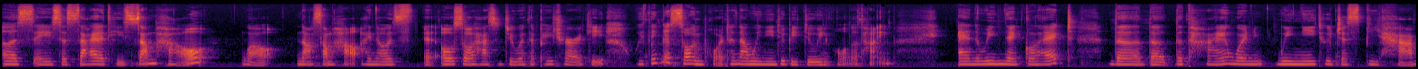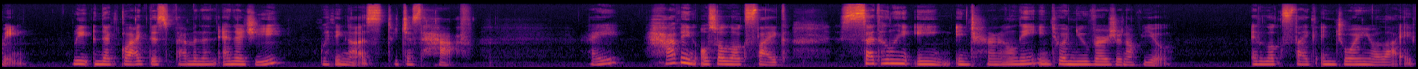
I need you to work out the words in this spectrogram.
as a society somehow, well, not somehow, I know it's, it also has to do with the patriarchy. We think it's so important that we need to be doing all the time. And we neglect the, the, the time when we need to just be having. We neglect this feminine energy within us to just have. Right? Having also looks like settling in internally into a new version of you. It looks like enjoying your life.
